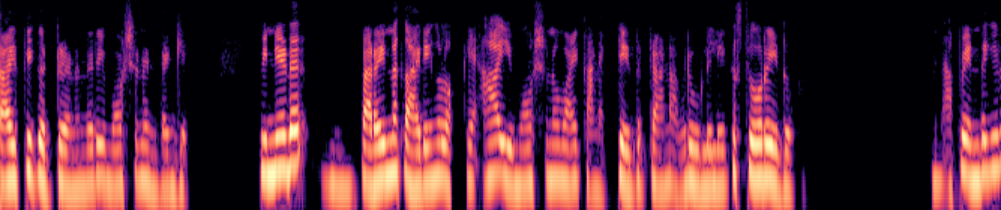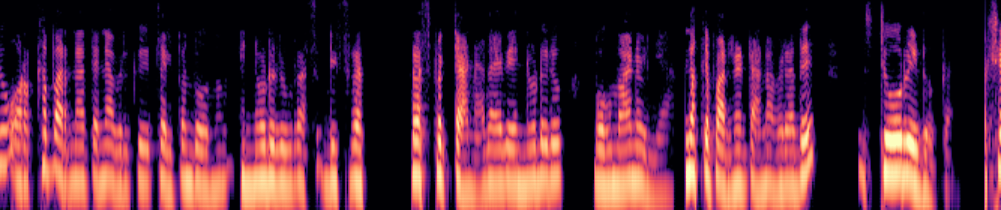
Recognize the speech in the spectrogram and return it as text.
താഴ്ത്തി കെട്ടുകയാണ് എന്നൊരു ഇമോഷൻ ഉണ്ടെങ്കിൽ പിന്നീട് പറയുന്ന കാര്യങ്ങളൊക്കെ ആ ഇമോഷനുമായി കണക്ട് ചെയ്തിട്ടാണ് അവർ ഉള്ളിലേക്ക് സ്റ്റോർ ചെയ്ത് വെക്കുന്നത്. അപ്പൊ എന്തെങ്കിലും ഉറക്ക പറഞ്ഞാൽ തന്നെ അവർക്ക് ചിലപ്പം തോന്നും എന്നോടൊരു റെസ്പെക്ട് ആണ്. അതായത് എന്നോടൊരു ബഹുമാനമില്ല എന്നൊക്കെ പറഞ്ഞിട്ടാണ് അവരത് സ്റ്റോർ ചെയ്ത് വെക്കുക പക്ഷെ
